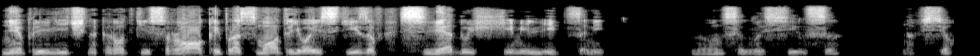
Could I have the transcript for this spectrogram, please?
неприлично короткий срок и просмотр его эскизов сведущими лицами. Но он согласился на все.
